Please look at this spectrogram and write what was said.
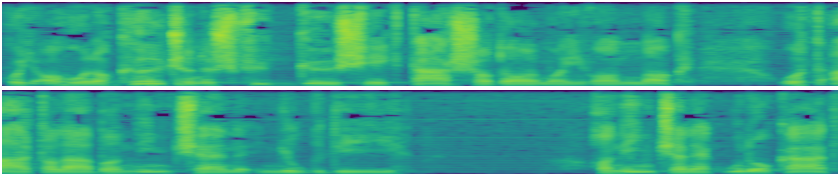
hogy ahol a kölcsönös függőség társadalmai vannak, ott általában nincsen nyugdíj. Ha nincsenek unokák,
